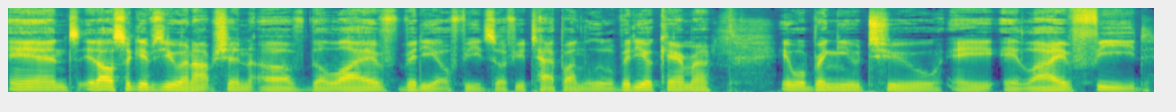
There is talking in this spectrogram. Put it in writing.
and it also gives you an option of the live video feed. So if you tap on the little video camera, it will bring you to a, a live feed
